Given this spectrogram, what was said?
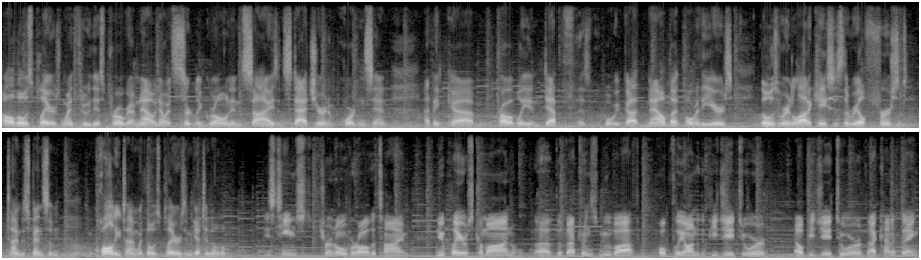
All those players went through this program now. Now it's certainly grown in size and stature and importance and I think um, probably in depth as what we've got now, but over the years, those were in a lot of cases the real first time to spend some quality time with those players and get to know them. These teams turn over all the time. New players come on, uh, the veterans move off, hopefully onto the PGA Tour, LPGA Tour, that kind of thing.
